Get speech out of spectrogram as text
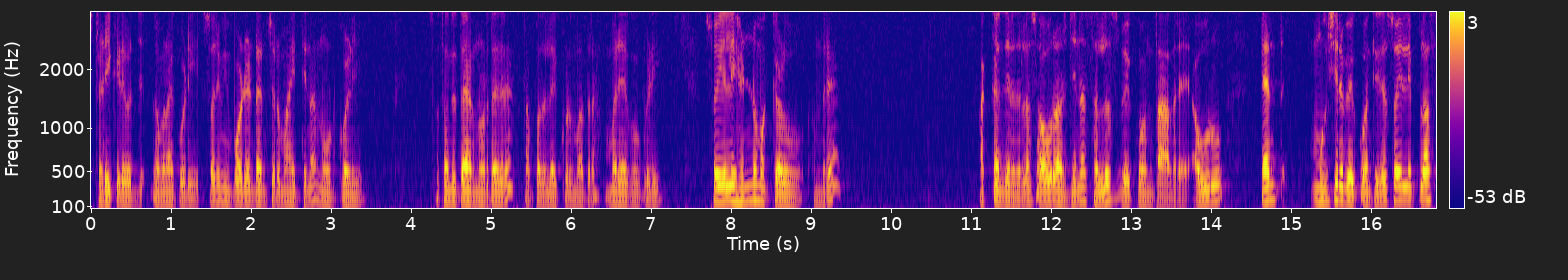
ಸ್ಟಡಿ ಕಡೆ ಗಮನ ಕೊಡಿ. ಸೊ ನಿಮ್ಗೆ ಇಂಪಾರ್ಟೆಂಟ್ ಅನ್ಸಿರೋ ಮಾಹಿತಿನ ನೋಡ್ಕೊಳ್ಳಿ. ಸೊ ತಂದೆ ತಾಯಿ ನೋಡ್ತಾ ಇದ್ರೆ ತಪ್ಪದ ಲೈಕ್ ಕೊಡೋದು ಮಾತ್ರ ಮರೆಯೋಕೆ ಹೋಗಬೇಡಿ. ಸೊ ಇಲ್ಲಿ ಹೆಣ್ಣು ಮಕ್ಕಳು ಅಂದರೆ ಅಕ್ಕಂದಿರೋದಿಲ್ಲ ಸೊ ಅವರು ಅರ್ಜಿನ ಸಲ್ಲಿಸಬೇಕು ಅಂತ ಆದರೆ ಅವರು ಟೆಂತ್ ಮುಗಿಸಿರಬೇಕು ಅಂತಿದೆ. ಸೊ ಇಲ್ಲಿ ಪ್ಲಸ್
